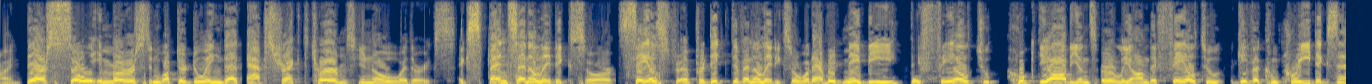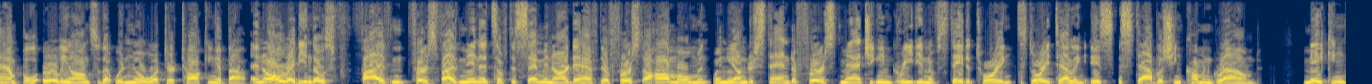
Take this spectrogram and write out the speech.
right? They are so immersed in what they're doing that abstract terms, you know, whether it's expense analytics or sales uh, predictive analytics or whatever it may be, they fail to hook the audience early on. They fail to give a concrete example early on so that we know what they're talking about. And already in those five first five minutes of the seminar, they have their first aha moment when they understand the first magic ingredient of storytelling is establishing common ground making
